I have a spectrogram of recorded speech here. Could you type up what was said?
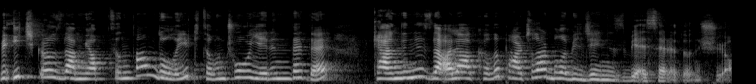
Ve iç gözlem yaptığından dolayı kitabın çoğu yerinde de kendinizle alakalı parçalar bulabileceğiniz bir esere dönüşüyor.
